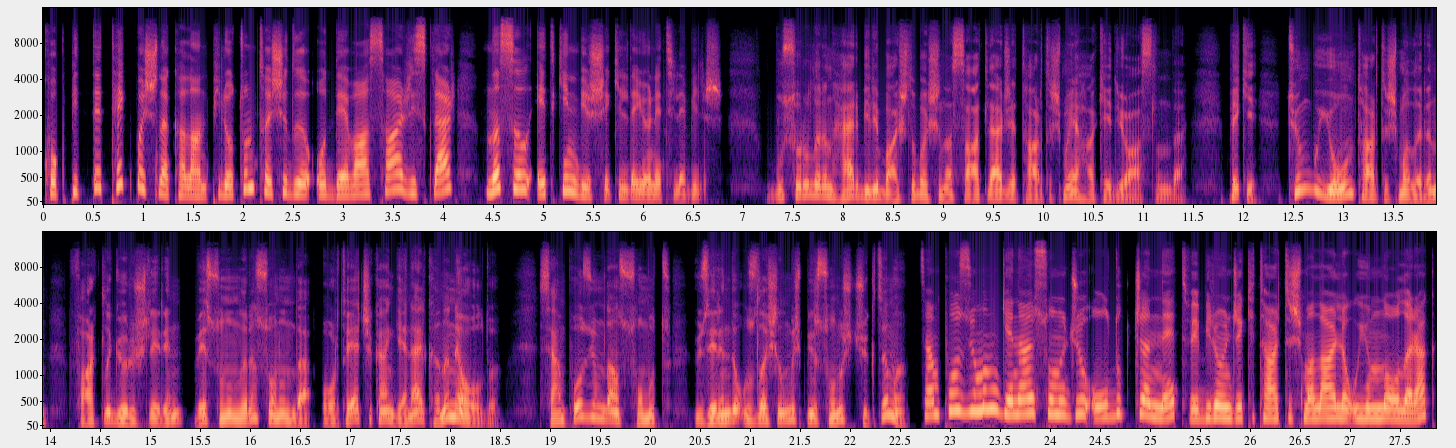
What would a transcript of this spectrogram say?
kokpitte tek başına kalan pilotun taşıdığı o devasa riskler nasıl etkin bir şekilde yönetilebilir? Bu soruların her biri başlı başına saatlerce tartışmaya hak ediyor aslında. Peki, tüm bu yoğun tartışmaların, farklı görüşlerin ve sunumların sonunda ortaya çıkan genel kanı ne oldu? Sempozyumdan somut, üzerinde uzlaşılmış bir sonuç çıktı mı? Sempozyumun genel sonucu oldukça net ve bir önceki tartışmalarla uyumlu olarak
